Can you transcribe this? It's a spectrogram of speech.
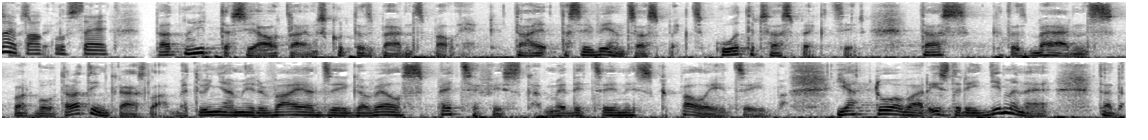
vai paklusēt. Tad nu ir tas jautājums, kur tas bērns paliek. Tā, tas ir viens aspekts. Otrs aspekts ir tas, ka tas bērns var būt ratiņkrēslā, bet viņam ir vajadzīga vēl specifiska medicīniska palīdzība. Ja to var izdarīt ģimenē, tad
